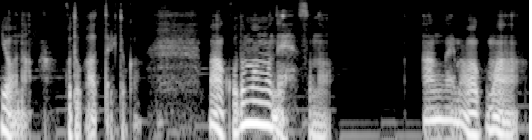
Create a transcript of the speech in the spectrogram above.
ようなことがあったりとか、まあ子供もね、その、案外まあ僕まあ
